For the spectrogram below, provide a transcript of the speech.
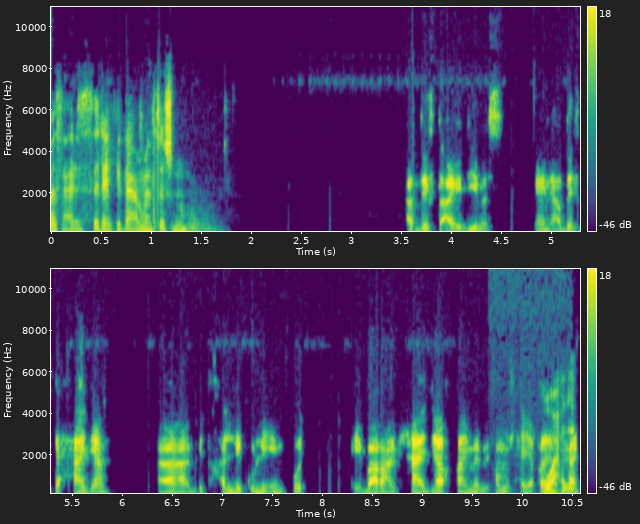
بس على السريع كده عملت شنو؟ أضفت ID بس. يعني أضفت حاجة آه بتخلي كل input عبارة عن حاجة قائمة بها مش حاجة قائمة واحدة. حاجة,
